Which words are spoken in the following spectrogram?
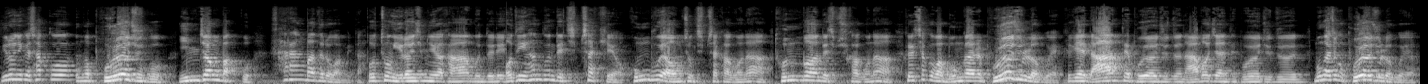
이러니까 자꾸 뭔가 보여주고 인정받고 사랑받으려고 합니다. 보통 이런 심리가 강한 분들이 어디 한 군데 집착해요. 공부에 엄청 집착하거나 돈 버는데 집착하거나 그래서 자꾸 막 뭔가를 보여주려고 해. 그게 나한테 보여주든 아버지한테 보여주든 뭔가 자꾸 보여주려고 해요.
